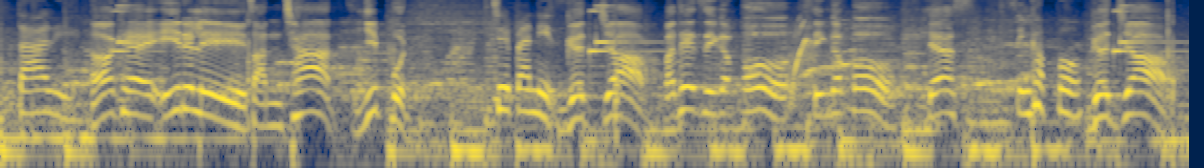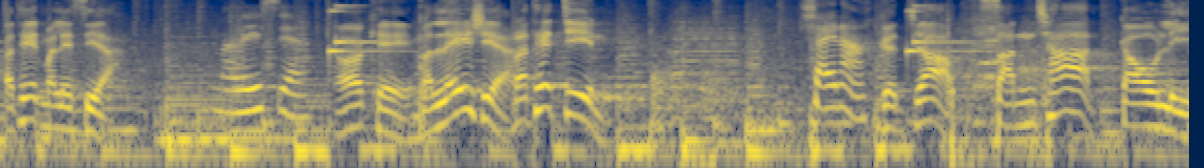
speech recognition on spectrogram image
Italy โอเค อิตาลี สัญชาติ ญี่ปุ่น Japanese good job ประเทศสิงคโปร์ สิงคโปร์ yes Singapore good job ประเทศมาเลเซีย Malaysia โอเค มาเลเซีย ประเทศจีน China good job สัญชาติเกาหลี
